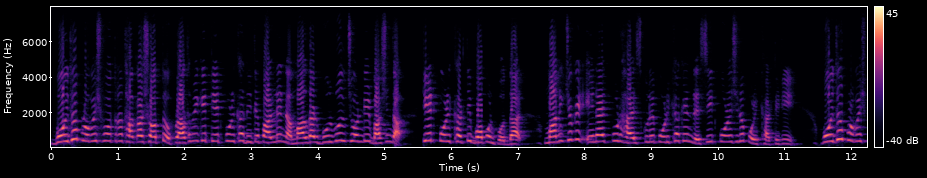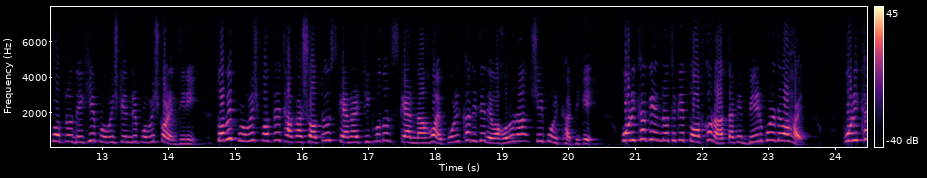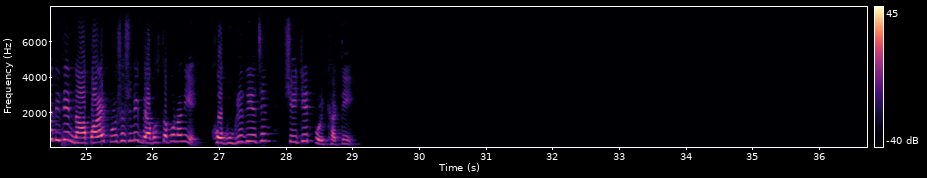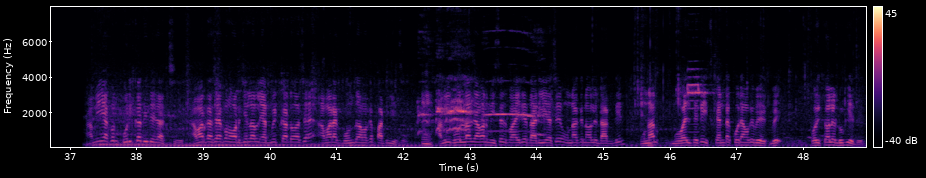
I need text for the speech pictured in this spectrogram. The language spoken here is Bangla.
বৈধ প্রবেশপত্র থাকা সত্ত্বেও প্রাথমিকের টেট পরীক্ষা দিতে পারলেন না মালদার বুলবুল চণ্ডীর বাসিন্দা। টেট পরীক্ষার্থী বপন পোদ্দার। মানিকচকের এনায়েতপুর হাই স্কুলে পরীক্ষা কেন্দ্রে সিট পড়েছিল পরীক্ষার্থীটির বৈধ প্রবেশপত্র দেখিয়ে প্রবেশ কেন্দ্রে প্রবেশ করেন তিনি। তবে প্রবেশপত্রে থাকা সত্ত্বেও স্ক্যানার ঠিক মতন স্ক্যান না হয় পরীক্ষা দিতে দেওয়া হলো না সেই পরীক্ষার্থীকে। পরীক্ষা কেন্দ্র থেকে তৎক্ষণাৎ তাকে বের করে দেওয়া হয়। পরীক্ষা দিতে না পারায় প্রশাসনিক ব্যবস্থাপনা নিয়ে ক্ষোভ উগরে দিয়েছেন সেই টেট পরীক্ষার্থী। আমি এখন পরীক্ষা দিতে যাচ্ছি। আমার কাছে এখন অরিজিনাল অ্যাডমিট কার্ডও আছে আমার এক বন্ধু আমাকে পাঠিয়েছে। আমি বললাম যে আমার মিসেস বাইরে দাঁড়িয়ে আছে ওনাকে নাহলে ডাক দিন ওনার মোবাইল থেকে স্ক্যানটা করে আমাকে পরীক্ষা হলে ঢুকিয়ে দিন।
